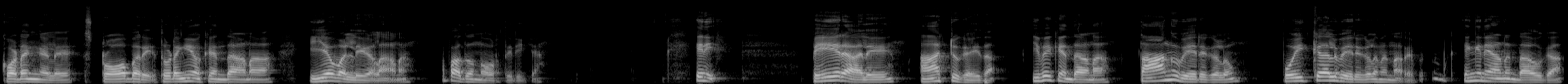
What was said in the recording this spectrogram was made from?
കൊടങ്ങൽ സ്ട്രോബെറി തുടങ്ങിയൊക്കെ എന്താണ്? ഇയവള്ളികളാണ് അപ്പോൾ അതൊന്ന് ഓർത്തിരിക്കാം. ഇനി പേരാൽ ആറ്റുകൈത ഇവയ്ക്ക് എന്താണ്? താങ്ങുവേരുകളും പൊയ്ക്കാൽ വേരുകളും എന്നറിയപ്പെടും. എങ്ങനെയാണ് ഉണ്ടാവുക?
